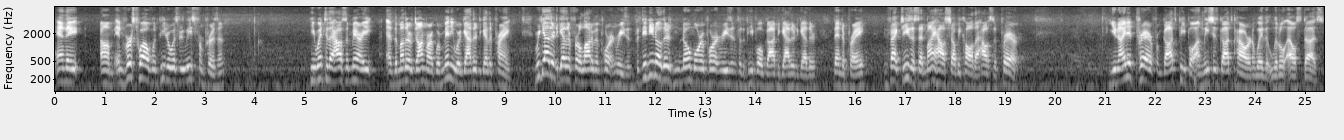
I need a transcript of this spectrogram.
And they, um, in verse 12, when Peter was released from prison, he went to the house of Mary, and the mother of John Mark, where many were gathered together praying. We gather together for a lot of important reasons. But did you know there's no more important reason for the people of God to gather together than to pray? In fact, Jesus said, My house shall be called a house of prayer. United prayer from God's people unleashes God's power in a way that little else does.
